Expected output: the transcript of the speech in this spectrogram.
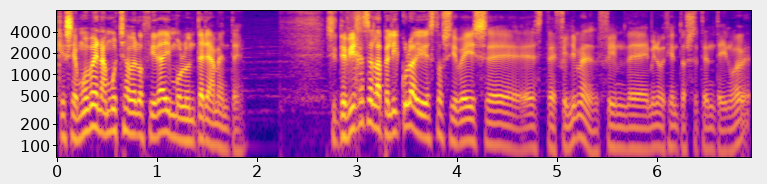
que se mueven a mucha velocidad involuntariamente. Si te fijas en la película, y esto si veis eh, este film, el film de 1979,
